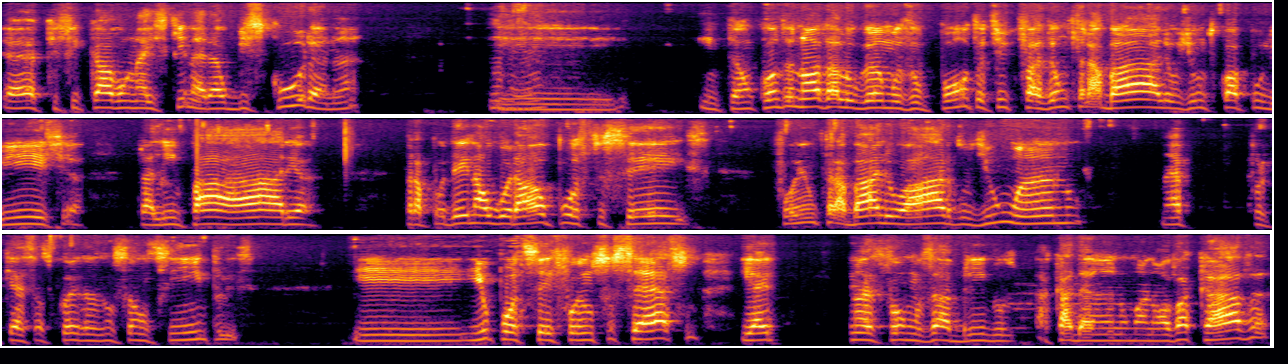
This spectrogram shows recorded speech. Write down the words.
é, que ficavam na esquina, era obscura, né? Uhum. E então, quando nós alugamos o ponto, eu tive que fazer um trabalho junto com a polícia para limpar a área, para poder inaugurar o posto 6. foi um trabalho árduo de um ano, né? Porque essas coisas não são simples. E, e o Posto 6 foi um sucesso. E aí nós fomos abrindo a cada ano uma nova casa.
